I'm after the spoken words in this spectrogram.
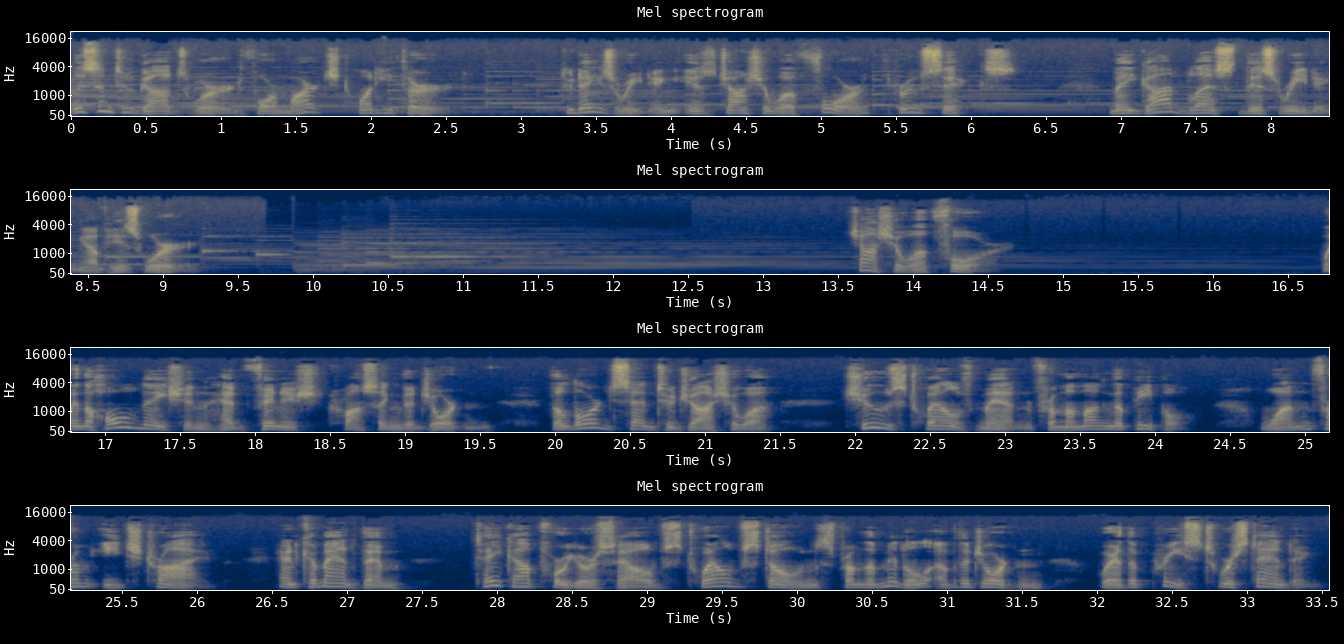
Listen to God's Word for March 23rd. Today's reading is Joshua 4 through 6. May God bless this reading of His Word. Joshua 4 When the whole nation had finished crossing the Jordan, the Lord said to Joshua, Choose twelve men from among the people, one from each tribe, and command them, Take up for yourselves twelve stones from the middle of the Jordan, where the priests were standing.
